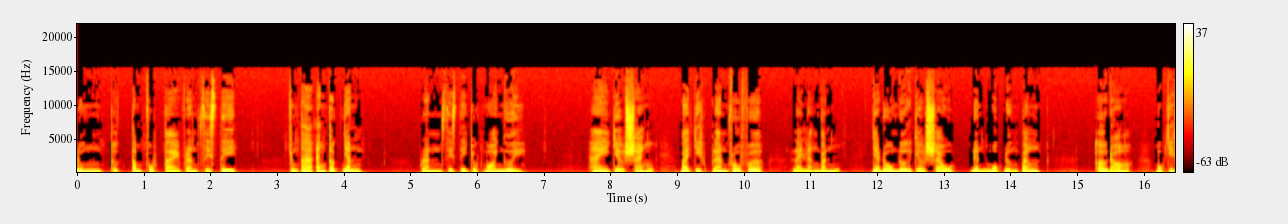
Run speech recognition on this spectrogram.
Luân thực tâm phục tài Brancisti. Chúng ta ăn thật nhanh. Brancisti chụp mọi người. Hai giờ sáng, ba chiếc Land Rover lại lăn bánh và đổ nửa giờ sau đến một đường băng. Ở đó, một chiếc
